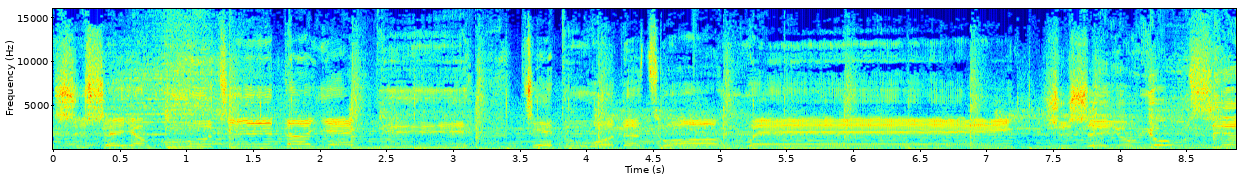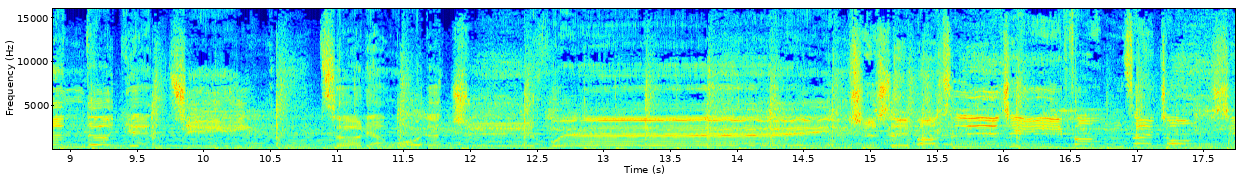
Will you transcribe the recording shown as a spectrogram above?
是谁用无知的言语解读我的作为？是谁用有限的眼睛测量我的智慧？是谁把自己放在中心，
